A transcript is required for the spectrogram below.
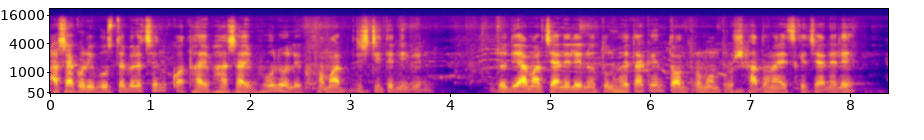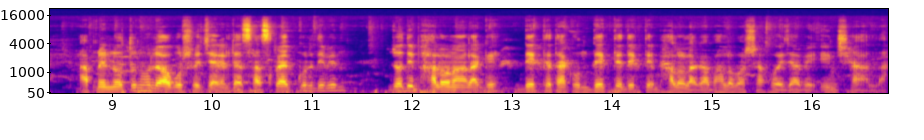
আশা করি বুঝতে পেরেছেন। কথায় ভাষায় ভুল হলে ক্ষমার দৃষ্টিতে নেবেন। যদি আমার চ্যানেলে নতুন হয়ে থাকেন, তন্ত্রমন্ত্র সাধনা এসকে চ্যানেলে আপনি নতুন হলে অবশ্যই চ্যানেলটা সাবস্ক্রাইব করে দিবেন। যদি ভালো না লাগে, দেখতে থাকুন, দেখতে দেখতে ভালো লাগা, ভালোবাসা হয়ে যাবে ইনশাআল্লাহ।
